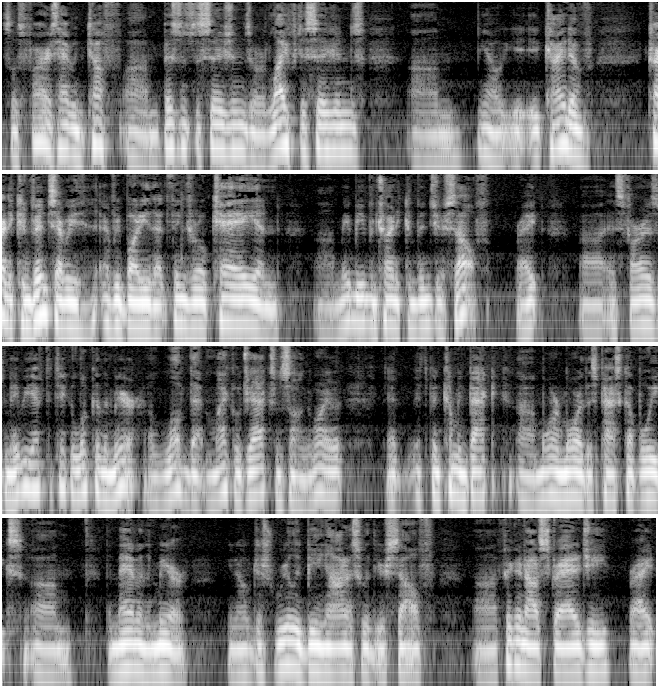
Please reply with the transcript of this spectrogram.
So as far as having tough um, business decisions or life decisions um, you know you, you kind of trying to convince every everybody that things are okay, and uh, maybe even trying to convince yourself, right? Uh, as far as maybe you have to take a look in the mirror. I love that Michael Jackson song. It, has been coming back uh, more and more this past couple weeks. Um, the Man in the Mirror. You know, just really being honest with yourself, uh, figuring out a strategy, right?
